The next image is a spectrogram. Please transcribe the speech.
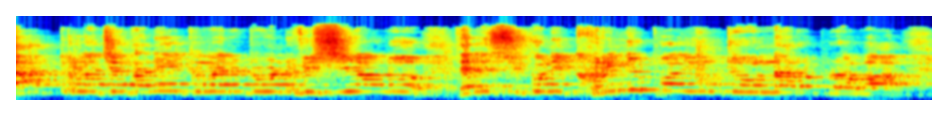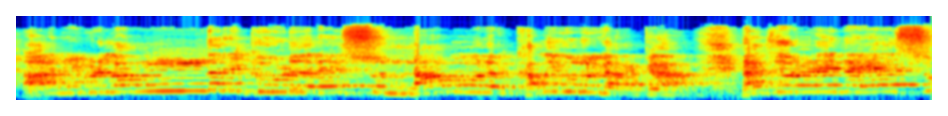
డాక్టర్ల చేత అనేకమైనటువంటి విషయాలు తెలుసుకుని కృంగిపోయి ఉంటూ ఉన్నారు ప్రభా. ఆ నిబిడులందరికీ విడుదల యేసు నామములు కలుగును గాక నజరుడైన యేసు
